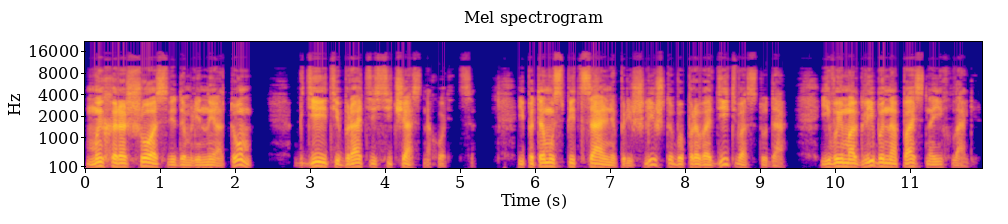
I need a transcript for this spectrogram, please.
Мы хорошо осведомлены о том, где эти братья сейчас находятся и потому специально пришли, чтобы проводить вас туда, и вы могли бы напасть на их лагерь.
